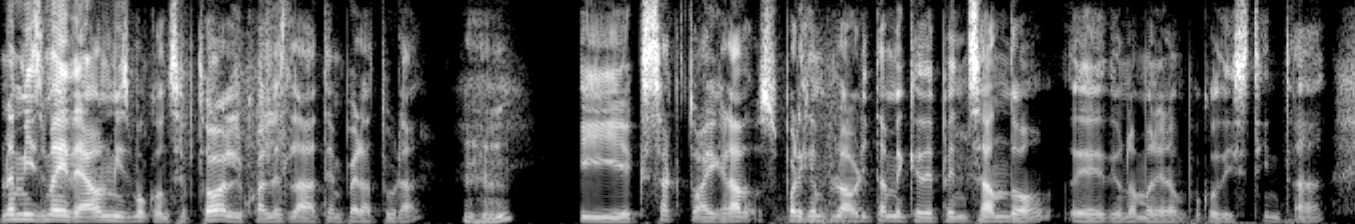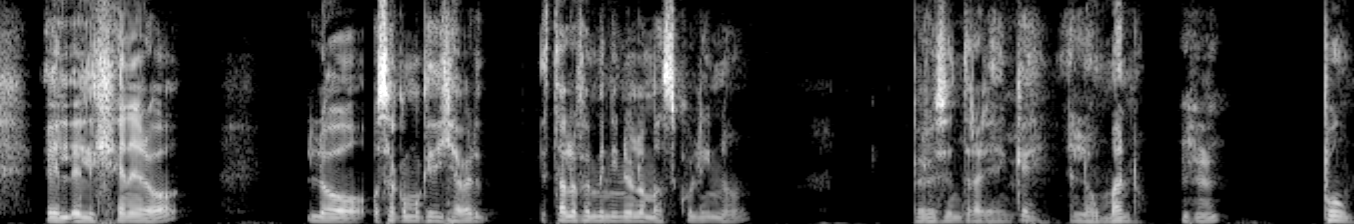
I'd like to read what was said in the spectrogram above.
una misma idea, un mismo concepto, el cual es la temperatura. Y exacto, hay grados. Por ejemplo, ahorita me quedé pensando eh, de una manera un poco distinta. El, el género, lo, o sea, como que dije, a ver, está lo femenino y lo masculino. Pero eso entraría en qué? En lo humano. Ujú. ¡Pum!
